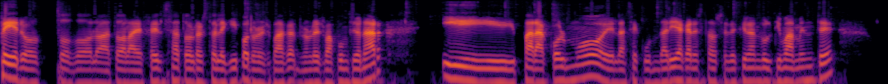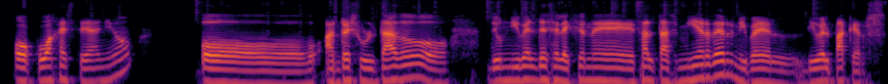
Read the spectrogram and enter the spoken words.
pero todo la, toda la defensa, todo el resto del equipo no les va, no les va a funcionar. Y para colmo, la secundaria que han estado seleccionando últimamente o cuaja este año o han resultado de un nivel de selecciones altas mierder, nivel, nivel Packers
